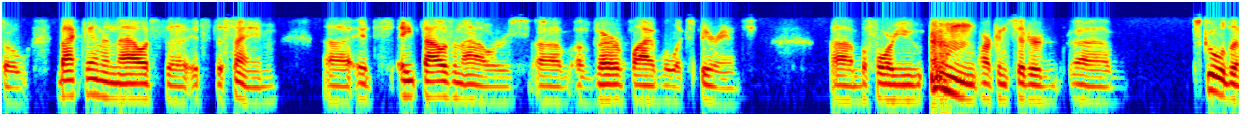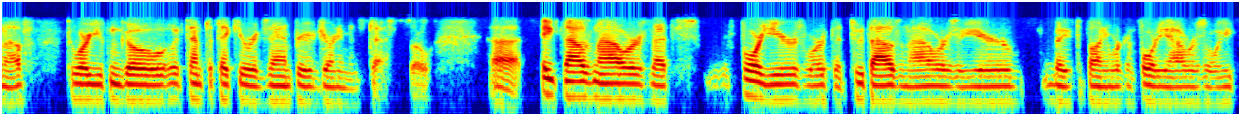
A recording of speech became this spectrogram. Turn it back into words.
So back then and now, it's the it's the same. Uh, it's 8,000 hours of, of verifiable experience uh, before you are considered uh, schooled enough to where you can go attempt to take your exam for your journeyman's test. So, uh, 8,000 hours, that's four years worth at 2,000 hours a year based upon you working 40 hours a week,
